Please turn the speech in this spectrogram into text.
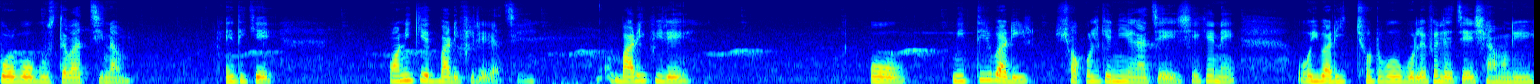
করব বুঝতে পারছি না। এদিকে অনিকেত বাড়ি ফিরে গেছে। বাড়ি ফিরে ও মিত্তির বাড়ির সকলকে নিয়ে গেছে। সেখানে ওই বাড়ির ছোটো বউ বলে ফেলেছে, শ্যামলী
